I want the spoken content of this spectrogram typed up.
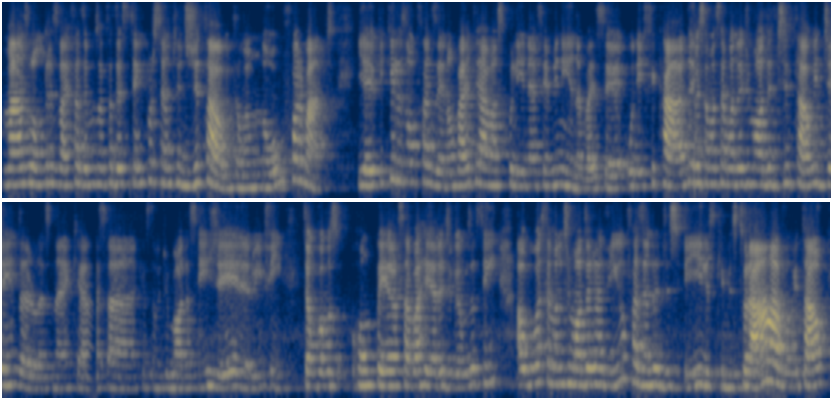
mas Londres vai fazer, vai fazer 100% digital, então é um novo formato. E aí, o que, que eles vão fazer? Não vai ter a masculina e a feminina, vai ser unificada. Vai ser uma semana de moda digital e genderless, né? Que é essa questão de moda sem gênero, enfim. Então, vamos romper essa barreira, digamos assim. Algumas semanas de moda já vinham fazendo desfiles que misturavam e tal.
